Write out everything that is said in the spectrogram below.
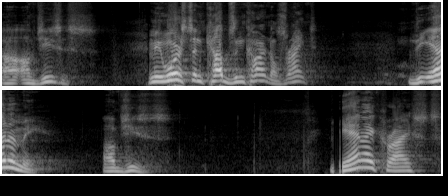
uh, of Jesus. I mean, worse than Cubs and Cardinals, right? The enemy of Jesus. The Antichrist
